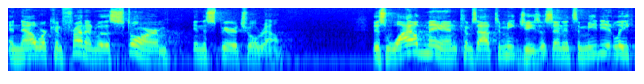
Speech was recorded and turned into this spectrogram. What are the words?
and now we're confronted with a storm in the spiritual realm. This wild man comes out to meet Jesus, and it's immediately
